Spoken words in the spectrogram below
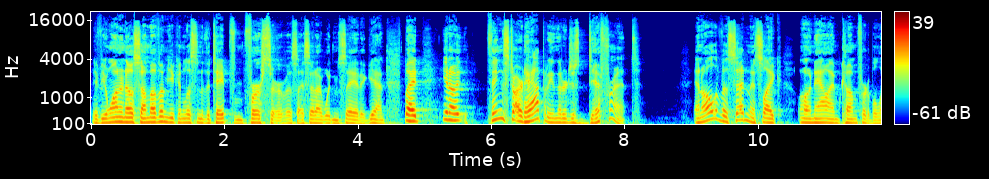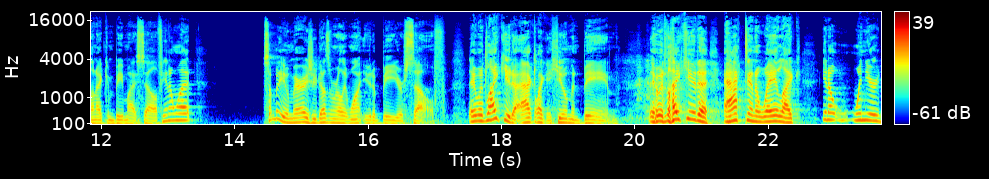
if you want to know some of them, you can listen to the tape from first service. I said I wouldn't say it again. But, you know, things start happening that are just different. And all of a sudden, it's like, oh, now I'm comfortable and I can be myself. You know what? Somebody who marries you doesn't really want you to be yourself. They would like you to act like a human being. They would like you to act in a way like, you know, when you're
